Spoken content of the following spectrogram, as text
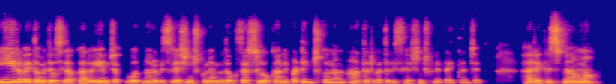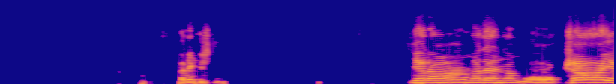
ఈ ఇరవై తొమ్మిదో శ్లోకాలు ఏం చెప్పబోతున్నారో విశ్లేషించుకునే ముందు ఒకసారి శ్లోకాన్ని పఠించుకుందాం. ఆ తర్వాత విశ్లేషించుకునే ప్రయత్నం చేద్దాం. హరే కృష్ణ అమ్మ. హరే కృష్ణ. జరామరణ మోక్షాయ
